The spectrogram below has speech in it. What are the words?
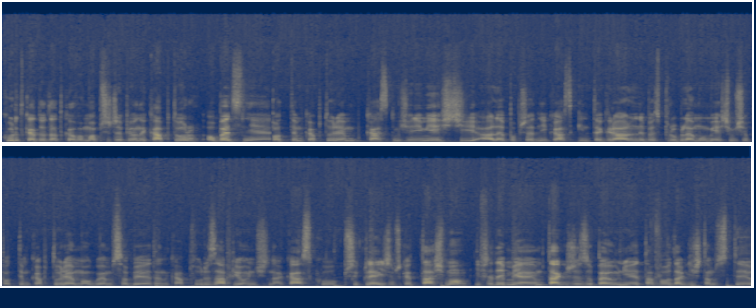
Kurtka dodatkowo ma przyczepiony kaptur. Obecnie pod tym kapturem kask mi się nie mieści, ale poprzedni kask integralny bez problemu mieścił się pod tym kapturem. Mogłem sobie ten kaptur zapiąć na kasku, przykleić na przykład taśmą i wtedy miałem tak, że zupełnie ta woda gdzieś tam z tyłu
